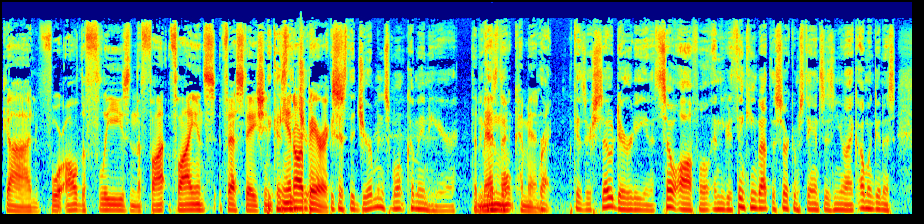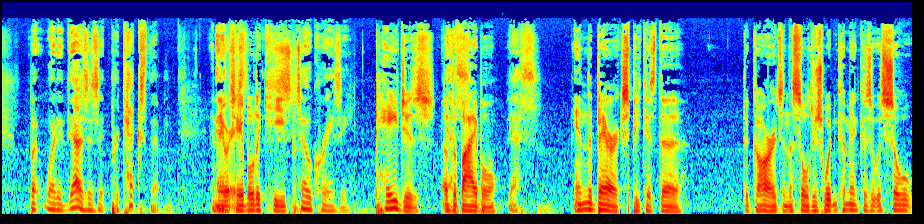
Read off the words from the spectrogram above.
God for all the fleas and the fly infestation because in our Ger- barracks. because the Germans won't come in here. The men won't come in. right? Because they're so dirty and it's so awful, and you're thinking about the circumstances, and you're like, oh my goodness. But what it does is it protects them, and they were able to keep so crazy. pages of the Bible Yes, in the barracks because the the guards and the soldiers wouldn't come in because it was so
